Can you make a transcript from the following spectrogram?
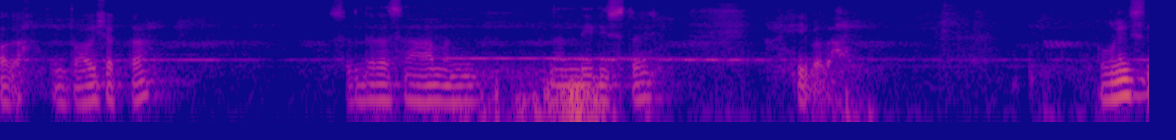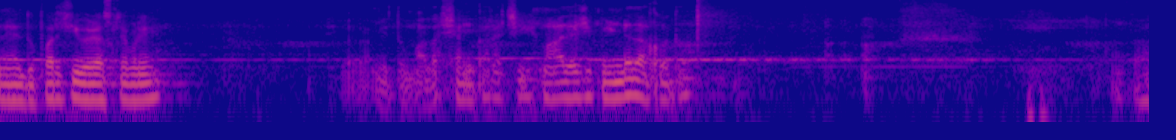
बघा तुम्ही पाहू शकता. सुंदर असा हा मन नंदी दिसतोय. हे बघा. कोणीच नाही दुपारची वेळ असल्यामुळे शंकराची महादेवाची पिंड दाखवतो. आता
